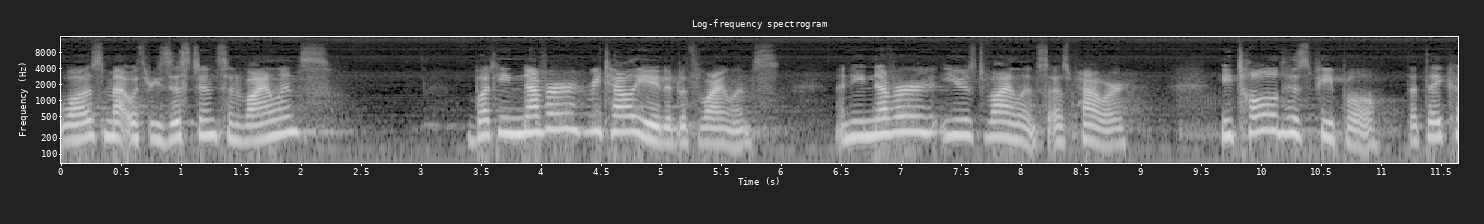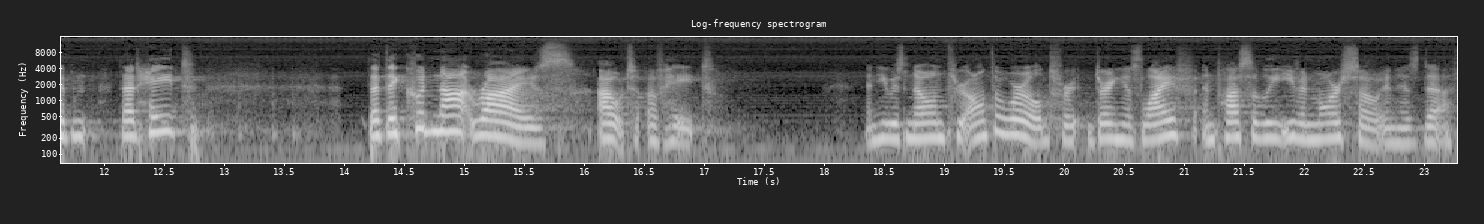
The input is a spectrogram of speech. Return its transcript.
was met with resistance and violence, but he never retaliated with violence, and he never used violence as power. He told his people that they couldn't that hate that they could not rise out of hate. And he was known throughout the world for, during his life and possibly even more so in his death.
